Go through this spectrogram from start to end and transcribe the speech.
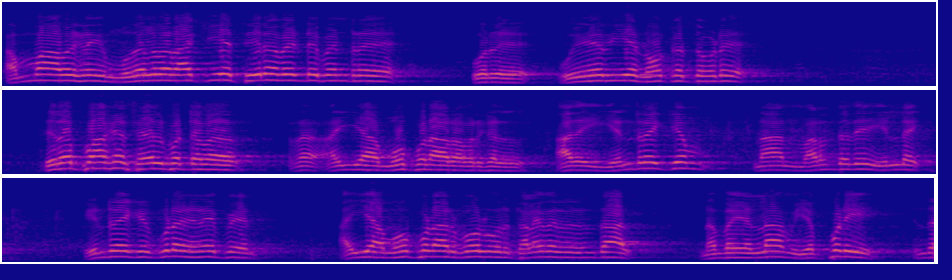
அம்மா அவர்களை முதல்வராக்கியே தீர வேண்டும் என்று ஒரு உயரிய நோக்கத்தோடு சிறப்பாக செயல்பட்டவர் ஐயா மூப்பனார் அவர்கள். அதை என்றைக்கும் நான் மறந்ததே இல்லை. இன்றைக்கு கூட நினைப்பேன் ஐயா மூப்பனார் போல் ஒரு தலைவர் இருந்தால் நம்ம எல்லாம் எப்படி இந்த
